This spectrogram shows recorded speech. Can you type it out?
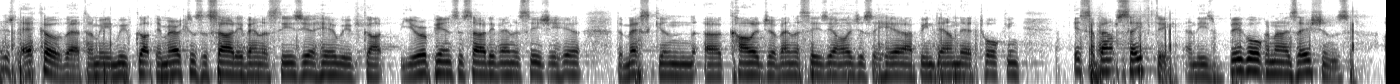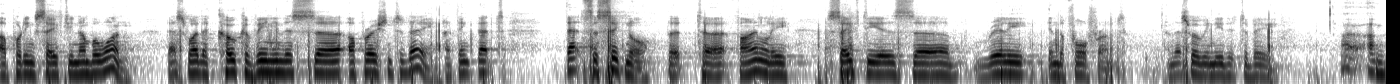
I just echo that. I mean, we've got the American Society of Anesthesia here, we've got the European Society of Anesthesia here, the Mexican uh, College of Anesthesiologists are here. I've been down there talking. It's about safety, and these big organizations are putting safety number one. That's why they're co-convening this uh, operation today. I think that that's a signal that uh, finally safety is uh, really in the forefront, and that's where we need it to be. I- I'm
